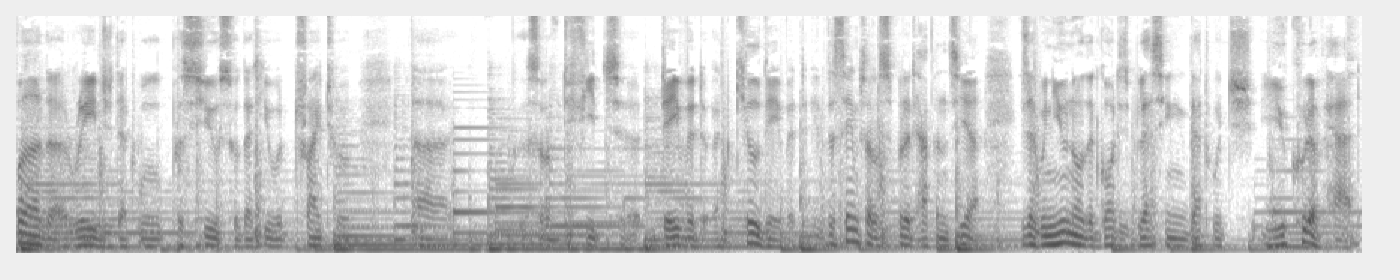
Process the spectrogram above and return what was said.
further rage that will pursue, so that he would try to uh, sort of defeat uh, David and kill David. The same sort of spirit happens here. Is that when you know that God is blessing that which you could have had,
